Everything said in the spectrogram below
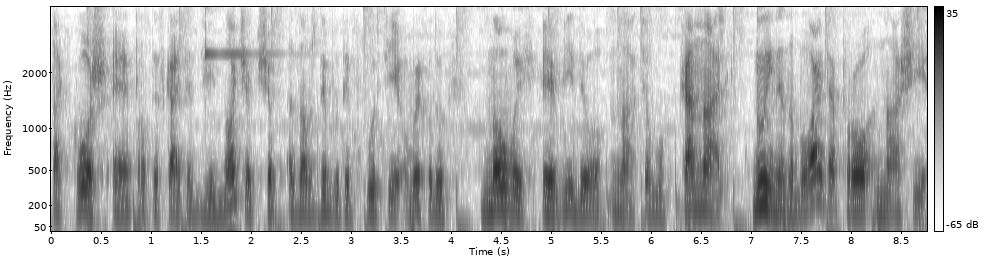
Також е, протискайте дзвіночок, щоб завжди бути в курсі виходу нових е, відео на цьому каналі. Ну і не забувайте про наші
